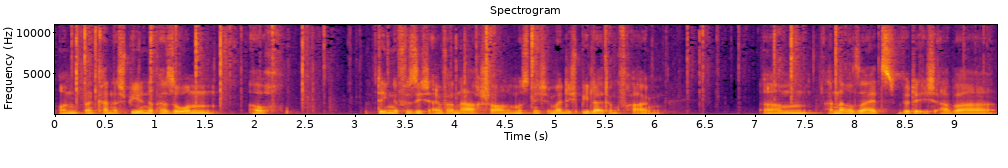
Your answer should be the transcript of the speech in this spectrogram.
Und man kann als spielende Person auch Dinge für sich einfach nachschauen und muss nicht immer die Spielleitung fragen. Ähm, andererseits würde ich aber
